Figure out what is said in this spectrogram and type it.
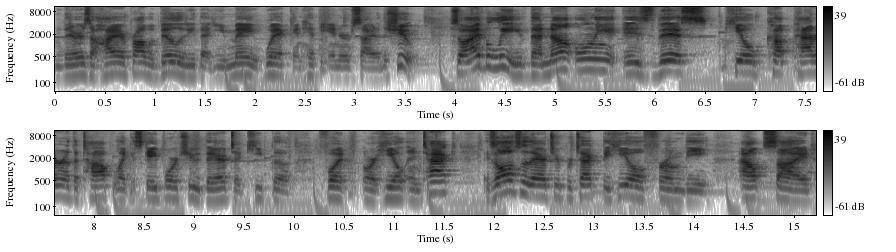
There's a higher probability that you may wick and hit the inner side of the shoe. So I believe that not only is this heel cup pattern at the top like a skateboard shoe there to keep the foot or heel intact, it's also there to protect the heel from the outside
